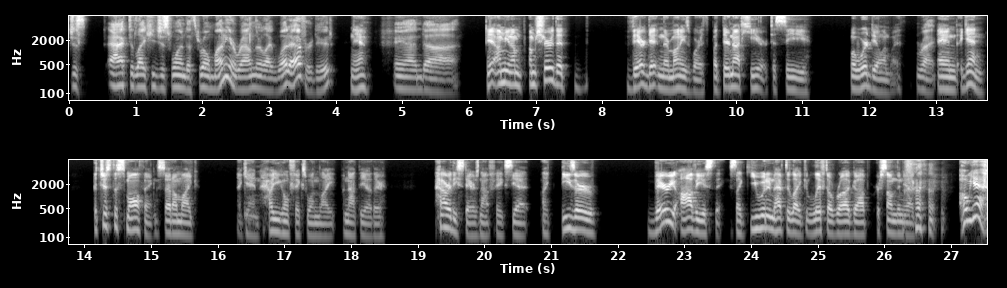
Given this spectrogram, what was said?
just acted like he just wanted to throw money around. They're like, whatever, dude. Yeah. And uh, Yeah, I mean, I'm I'm sure that they're getting their money's worth, but they're not here to see what we're dealing with. right. And again, it's just the small things that I'm like, again, how are you gonna fix one light but not the other? How are these stairs not fixed yet? Like these are very obvious things. Like you wouldn't have to like lift a rug up or something. You're like, oh yeah,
